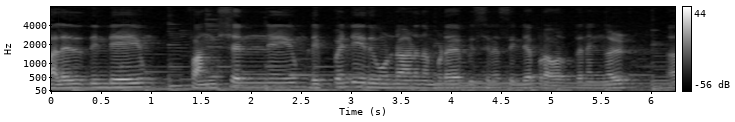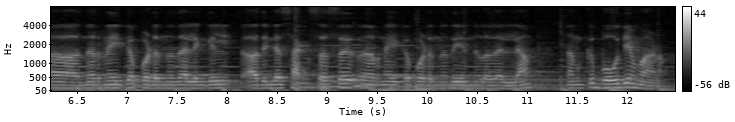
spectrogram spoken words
പലതിന്റെയും ഫങ്ഷനെയും ഡിപ്പെൻഡ് ചെയ്തുകൊണ്ടാണ് നമ്മുടെ ബിസിനസ്സിന്റെ പ്രവർത്തനങ്ങൾ നിർണയിക്കപ്പെടുന്നത് അല്ലെങ്കിൽ അതിന്റെ സക്സസ് നിർണയിക്കപ്പെടുന്നത് എന്നുള്ളതെല്ലാം നമുക്ക് ബോധ്യം വേണം.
